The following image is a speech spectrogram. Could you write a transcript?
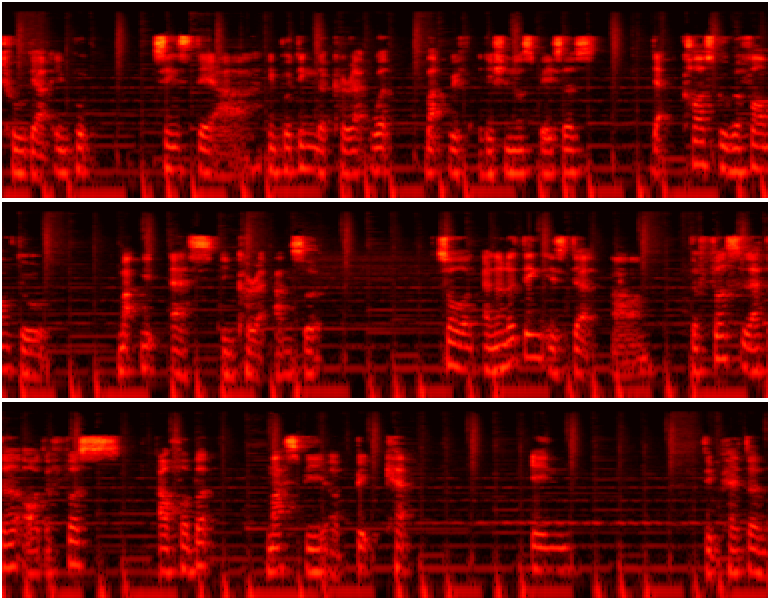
to their input since they are inputting the correct word but with additional spaces that cause Google Form to mark it as incorrect answer. So another thing is that um, the first letter or the first alphabet must be a big cap in the pattern.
